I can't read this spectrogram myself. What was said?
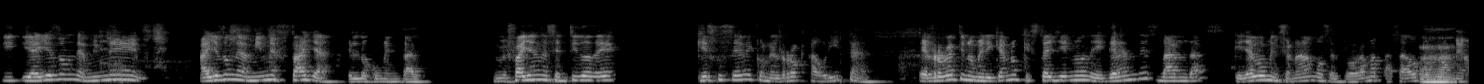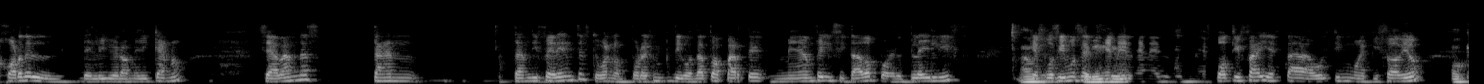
y, y ahí es donde a mí me, ahí es donde a mí me falla el documental. Me falla en el sentido de qué sucede con el rock ahorita. El rock latinoamericano que está lleno de grandes bandas, que ya lo mencionábamos el programa pasado, como lo mejor del, del iberoamericano. O sea, bandas tan, tan diferentes que, bueno, por ejemplo, digo, dato aparte, me han felicitado por el playlist Ah, que pusimos en, bien, en el, en el- en Spotify, este último episodio Ok.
